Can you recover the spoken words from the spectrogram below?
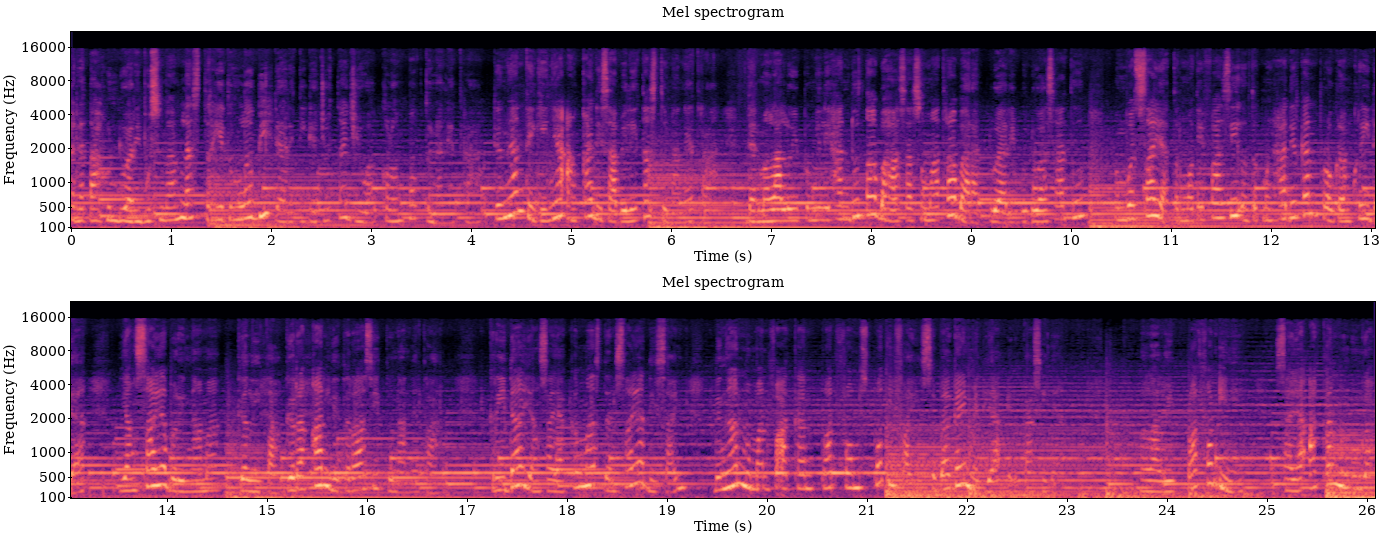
pada tahun 2019 terhitung lebih dari 3 juta jiwa kelompok tunanetra. Dengan tingginya angka disabilitas tunanetra dan melalui pemilihan Duta Bahasa Sumatera Barat 2021, membuat saya termotivasi untuk menghadirkan program KRIDA yang saya beri nama Gelita, Gerakan Literasi Tunanetra. KRIDA yang saya kemas dan saya desain dengan memanfaatkan platform Spotify sebagai media edukasinya. Melalui platform ini, saya akan mengunggah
